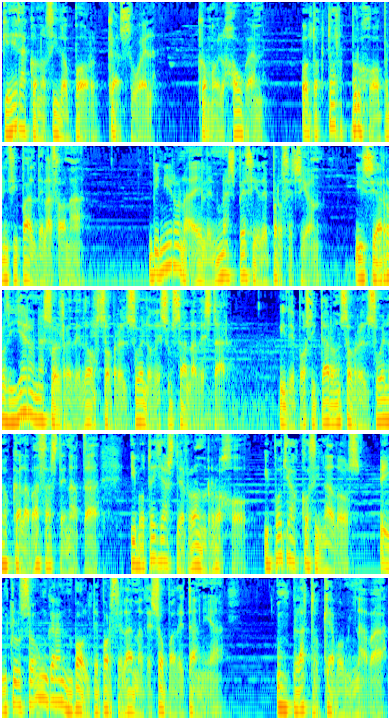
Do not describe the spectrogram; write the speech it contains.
que era conocido por Caswell como el Hogan, o doctor brujo principal de la zona. Vinieron a él en una especie de procesión y se arrodillaron a su alrededor sobre el suelo de su sala de estar, y depositaron sobre el suelo calabazas de nata y botellas de ron rojo y pollo cocinados e incluso un gran bol de porcelana de sopa de Tania, un plato que abominaba,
